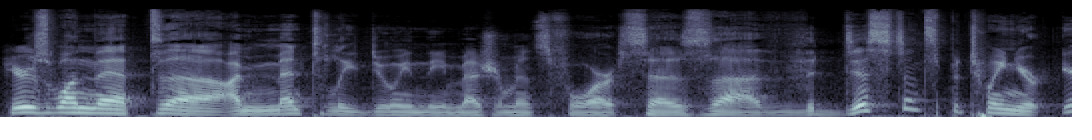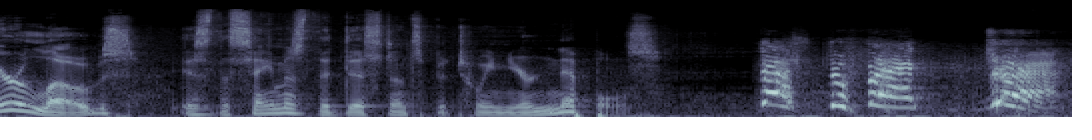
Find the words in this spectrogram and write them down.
Here's one that uh, I'm mentally doing the measurements for. It says uh, the distance between your earlobes is the same as the distance between your nipples. That's the fact, Jack.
